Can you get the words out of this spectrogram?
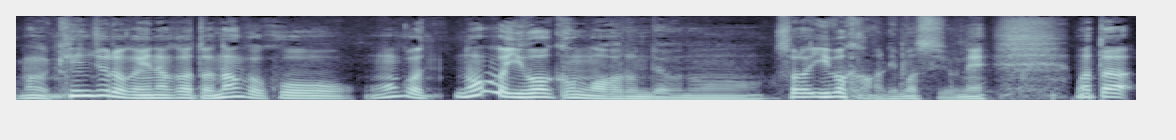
なんか、健次郎がいなかったら、なんかこう、なんか、なんか違和感があるんだよな。それは違和感ありますよね。また、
